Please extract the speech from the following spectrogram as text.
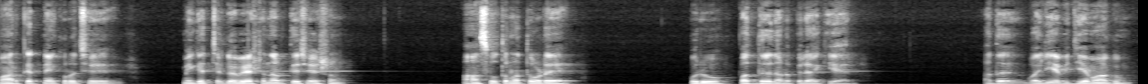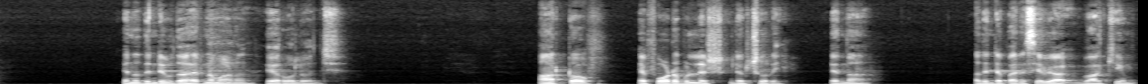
മാർക്കറ്റിനെക്കുറിച്ച് മികച്ച ഗവേഷണം നടത്തിയ ശേഷം ആസൂത്രണത്തോടെ ഒരു പദ്ധതി നടപ്പിലാക്കിയാൽ അത് വലിയ വിജയമാകും എന്നതിന്റെ ഉദാഹരണമാണ് aero lounge art of affordable lux luxury എന്ന അതിന്റെ പരസ്യ വാക്യം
